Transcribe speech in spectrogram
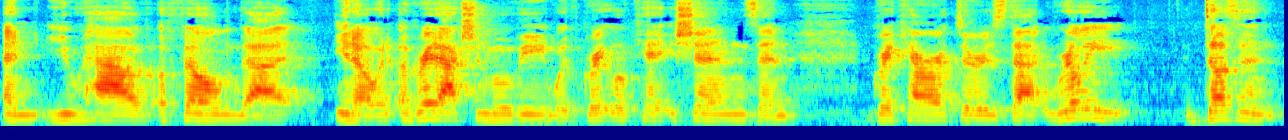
and you have a film that, you know, a great action movie with great locations and great characters that really doesn't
